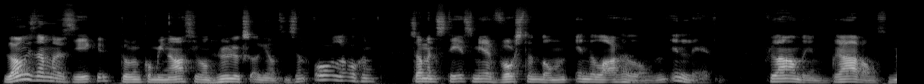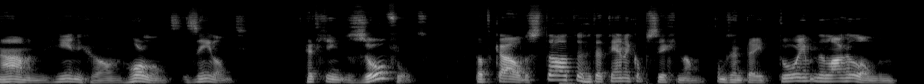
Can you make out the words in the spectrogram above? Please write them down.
Langzaam maar zeker, door een combinatie van huwelijksallianties en oorlogen, zou men steeds meer vorstendommen in de lage landen inlijven. Vlaanderen, Brabant, Namen, Henegouwen, Holland, Zeeland. Het ging zo vlot dat Karel de Stoute het uiteindelijk op zich nam om zijn territorium in de lage landen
